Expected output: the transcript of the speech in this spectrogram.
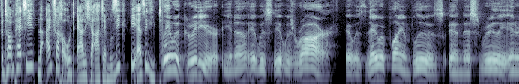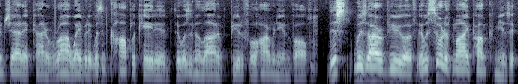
Für Tom Petty eine einfache und ehrliche Art der Musik, wie er sie liebt. They were grittier, you know, it was, it was raw guitar. It was they were playing blues in this really energetic kind of raw way, but it wasn't complicated. There wasn't a lot of beautiful harmony involved. This was our view of it was sort of my punk music.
